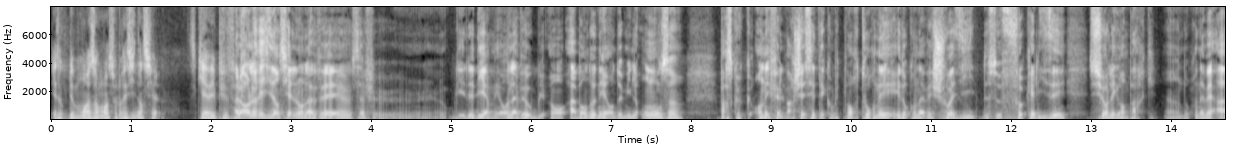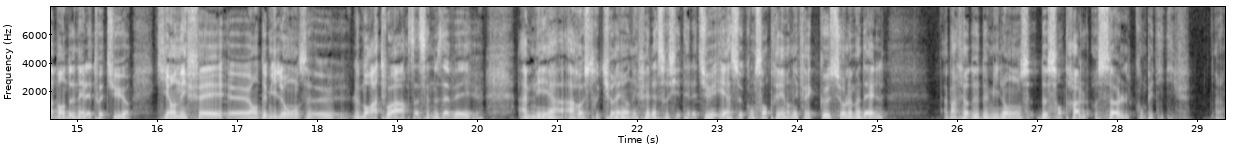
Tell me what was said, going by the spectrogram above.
Et donc de moins en moins sur le résidentiel. Alors le résidentiel, on l'avait, euh, ça, je, euh, oublié de dire, mais on l'avait abandonné en 2011 parce que, en effet, le marché s'était complètement retourné et donc on avait choisi de se focaliser sur les grands parcs. hein. Donc on avait abandonné la toiture, qui en effet, euh, en 2011, euh, le moratoire, ça, ça nous avait euh, amené à, à restructurer en effet la société là-dessus et à se concentrer en effet que sur le modèle à partir de 2011 de centrale au sol compétitif. Voilà.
